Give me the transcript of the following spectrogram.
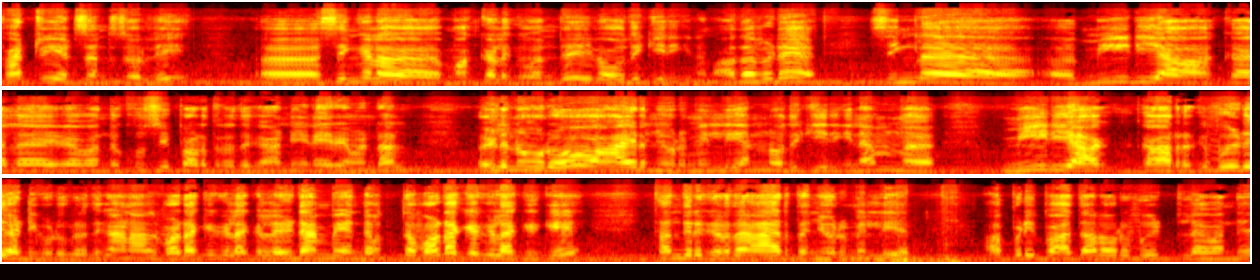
பேட்ரியட்ஸ் என்று சொல்லி சிங்கள மக்களுக்கு வந்து இவ ஒதுக்கி இருக்கணும். அதை விட சிங்கள மீடியாக்களை இவ வந்து குசிப்படுத்துறதுக்காண்டி நேரம் என்றால் எழுநூறோ ஆயிரஞ்சூறு மில்லியன் ஒதுக்கி இருக்கணும். மீடியாக்காரருக்கு வீடு கட்டி கொடுக்கறதுக்கு. ஆனால் வடக்கு கிழக்கில் இடம்பெயர்ந்த மொத்த வடக்கு கிழக்குக்கு தந்திருக்கிறது ஆயிரத்தஞ்சூறு மில்லியன் அப்படி பார்த்தால் ஒரு வீட்டில் வந்து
